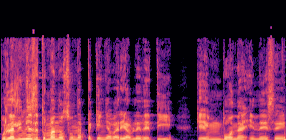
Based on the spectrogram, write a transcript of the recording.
Pues las líneas de tu mano son una pequeña variable de ti que embona en ese,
